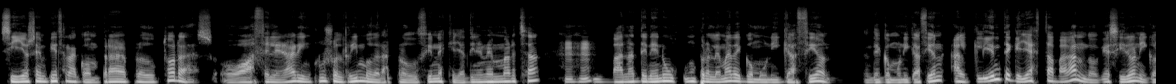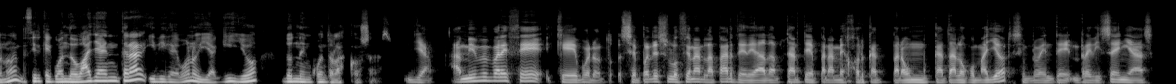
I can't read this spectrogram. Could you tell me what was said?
si ellos empiezan a comprar productoras o a acelerar incluso el ritmo de las producciones que ya tienen en marcha, van a tener un, problema de comunicación de comunicación al cliente que ya está pagando, que es irónico, ¿no? Es decir, que cuando vaya a entrar y diga, bueno, y aquí yo, ¿dónde encuentro las cosas? Ya, a mí me parece que, bueno, se puede solucionar la parte de adaptarte para mejor para un catálogo mayor, simplemente rediseñas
